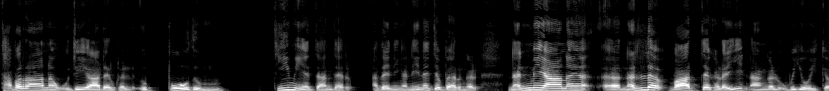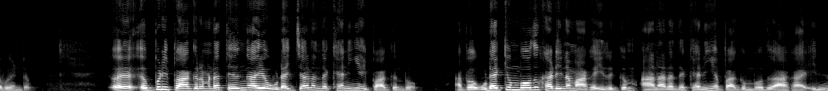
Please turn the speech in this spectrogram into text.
தவறான உரையாடல்கள் எப்போதும் தீமையைத்தான் தரும். அதை நீங்கள் நினைத்து பாருங்கள். நன்மையான நல்ல வார்த்தைகளை நாங்கள் உபயோகிக்க வேண்டும். எப்படி பார்க்குறோம்னா தேங்காயை உடைச்சால் அந்த கனியை பார்க்கின்றோம். அப்போ உடைக்கும்போது கடினமாக இருக்கும். ஆனால் அந்த கனியை பார்க்கும்போது ஆகா என்ன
